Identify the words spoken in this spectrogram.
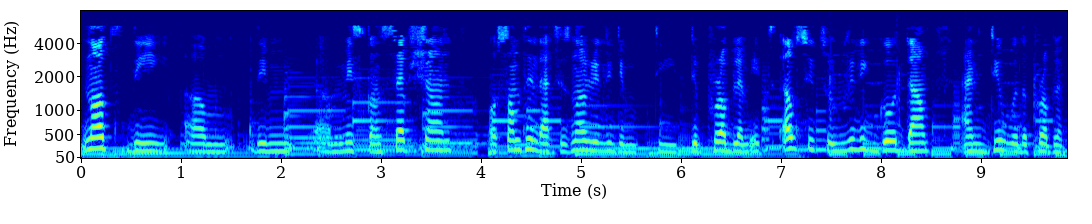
not the um, the uh, misconception or something that is not really the, the, the problem. It helps you to really go down and deal with the problem.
